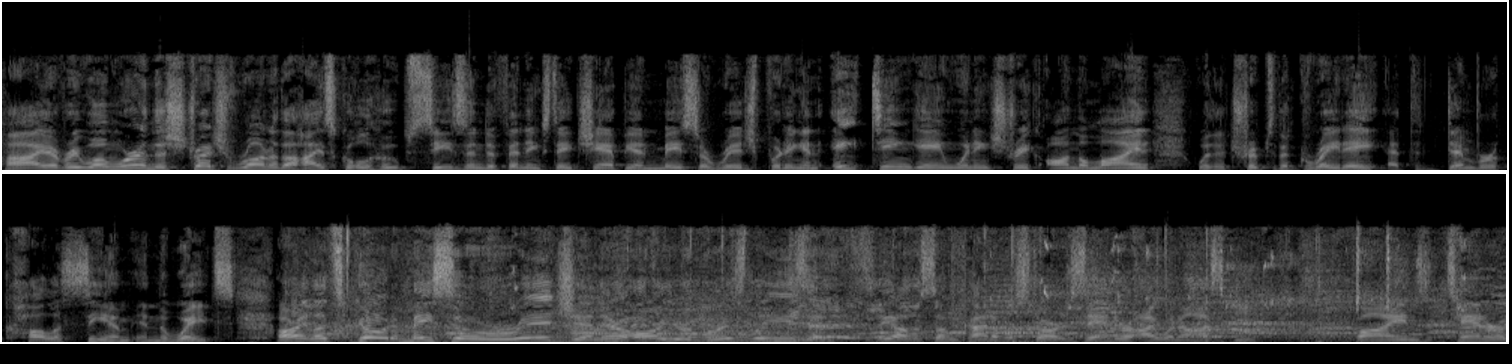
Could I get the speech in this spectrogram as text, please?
Hi, everyone. We're in the stretch run of the high school hoops season. Defending state champion Mesa Ridge putting an 18 game winning streak on the line with a trip to the Great Eight at the Denver Coliseum in the weights. All right, let's go to Mesa Ridge, and there are your Grizzlies, and they got some kind of a start. Xander Iwanoski finds Tanner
